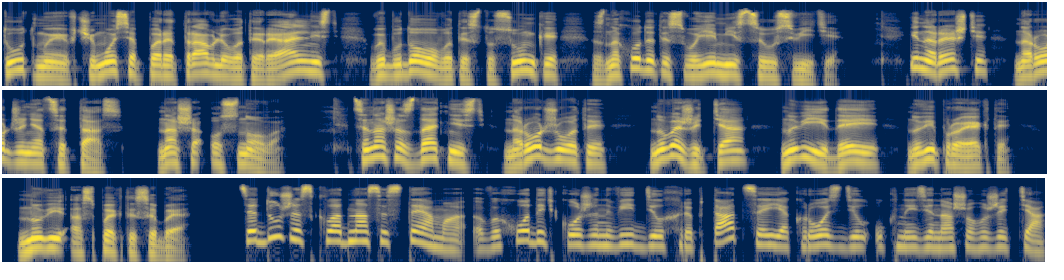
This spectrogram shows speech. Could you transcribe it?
Тут ми вчимося перетравлювати реальність, вибудовувати стосунки, знаходити своє місце у світі. І нарешті народження – це таз, наша основа. Це наша здатність народжувати нове життя, нові ідеї, нові проекти, нові аспекти себе. Це дуже складна система. Виходить, кожен відділ хребта – це як розділ у книзі нашого життя,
